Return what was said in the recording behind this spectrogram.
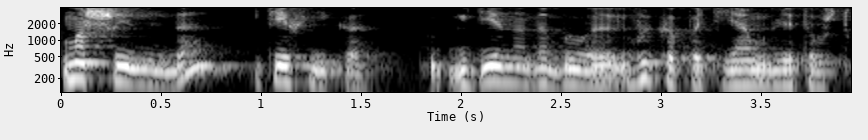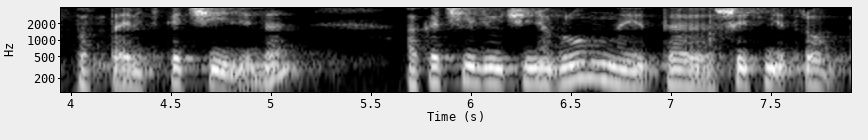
машины, да, техника, где надо было выкопать яму для того, чтобы поставить качели, да? А качели очень огромные, это 6 метров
